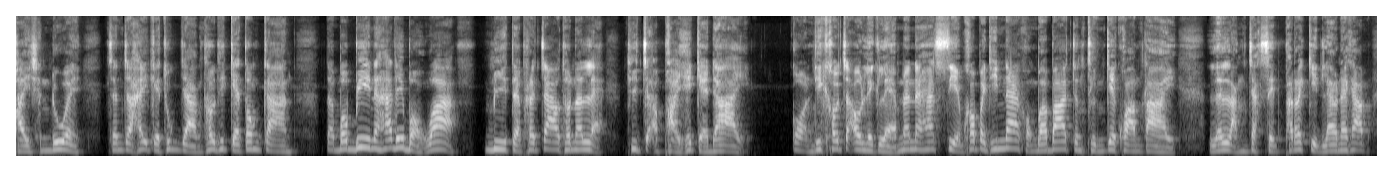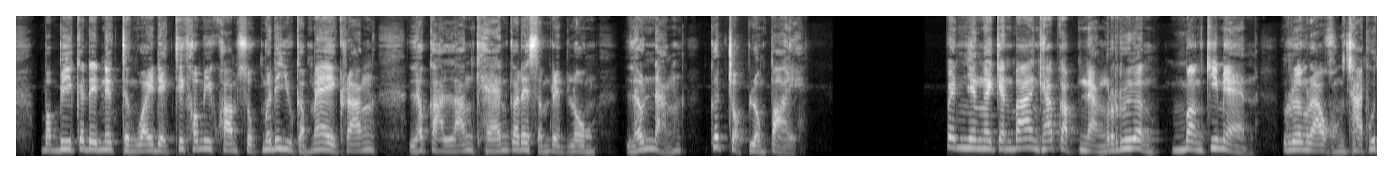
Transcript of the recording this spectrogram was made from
ภัยฉันด้วย ฉันจะให้แกทุกอย่างเท่าที่แกต้องการ แต่บ๊อบบี้นะฮะได้บอกว่ามีแต่พระเจ้าเท่านั้นแหละ ที่จะอภัยให้แกได้ ก่อนที่เขาจะเอาเหล็กแหลมนั้นนะฮะเสียบเข้าไปที่หน้าของบาบ้าจนถึงแก่ความตาย และหลังจากเสร็จภารกิจแล้วนะครับบ๊อบบี้ก็ได้นึกถึงวัยเด็กที่เขามีความสุขเมื่อได้อยู่กับแม่อีกครั้ง แล้วการล้างแค้นก็ได้สำเร็จลง แล้วหนังก็จบลงไป เป็นยังไงกันบ้างครับกับหนังเรื่อง Monkey Man เรื่องราวของชายผู้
